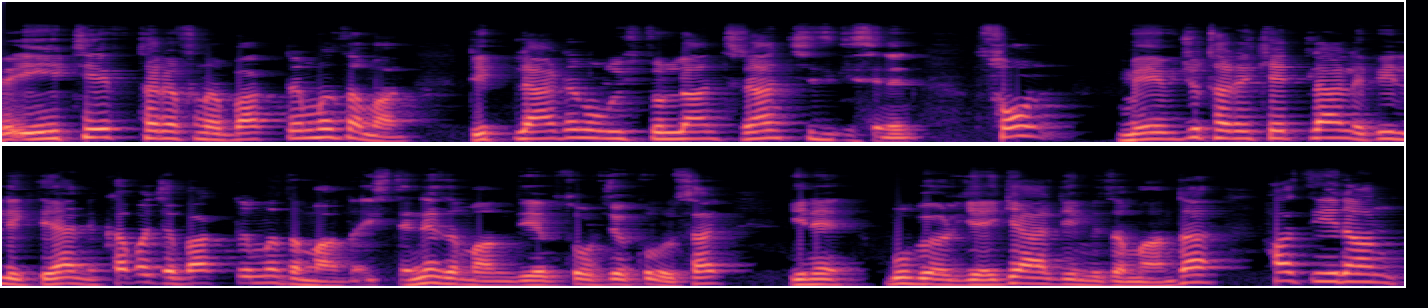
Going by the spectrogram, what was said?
ve ETF tarafına baktığımız zaman diplerden oluşturulan trend çizgisinin son mevcut hareketlerle birlikte yani kabaca baktığımız zaman da işte ne zaman diye soracak olursak yine bu bölgeye geldiğimiz zaman da Haziran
